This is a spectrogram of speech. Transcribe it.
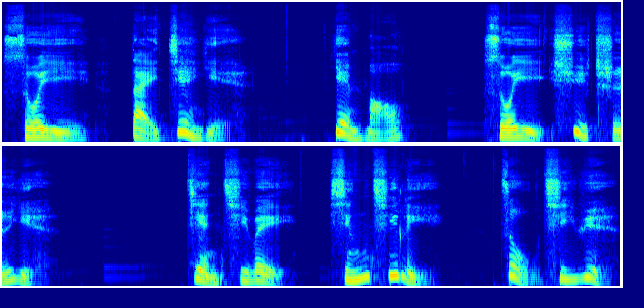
所以待见也，燕毛；所以序齿也。见其位，行其礼，奏其乐。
